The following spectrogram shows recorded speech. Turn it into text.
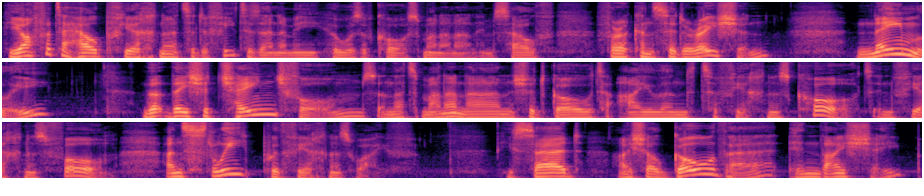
He offered to help Fiachna to defeat his enemy, who was, of course, Mananan himself, for a consideration, namely, that they should change forms and that Mananan should go to Ireland to Fiachna's court in Fiachna's form and sleep with Fiachna's wife. He said, I shall go there in thy shape,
